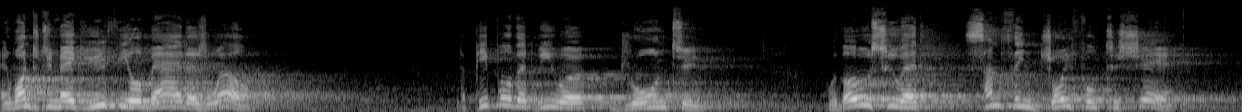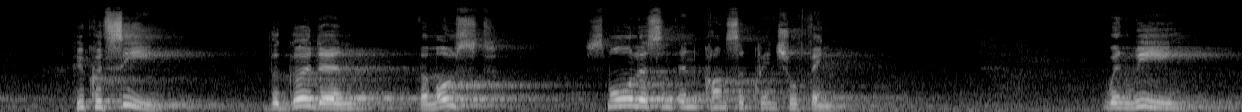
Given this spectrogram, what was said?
and wanted to make you feel bad as well. The people that we were drawn to were those who had something joyful to share, who could see the good in the most smallest and inconsequential thing. When we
